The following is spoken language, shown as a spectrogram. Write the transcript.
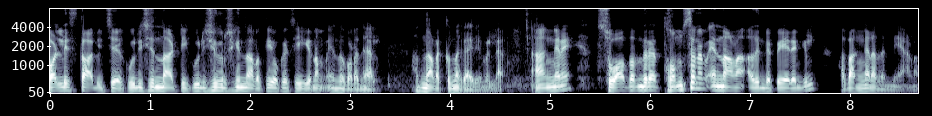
പള്ളി സ്ഥാപിച്ച് കുരിശും നാട്ടി കുരിശു കൃഷി നടത്തിയൊക്കെ ചെയ്യണം എന്ന് പറഞ്ഞാൽ അത് നടക്കുന്ന കാര്യമല്ല. അങ്ങനെ സ്വാതന്ത്ര്യ ധ്വംസനം എന്നാണ് അതിന്റെ പേരെങ്കിൽ അതങ്ങനെ തന്നെയാണ്.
